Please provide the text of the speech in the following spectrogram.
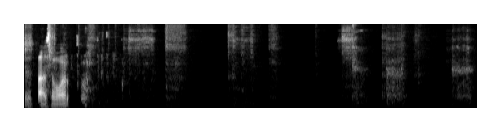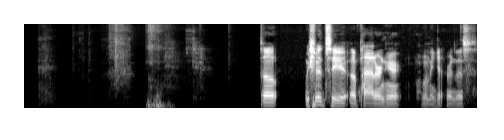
Just positive 1. So we should see a pattern here. Let me get rid of this.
